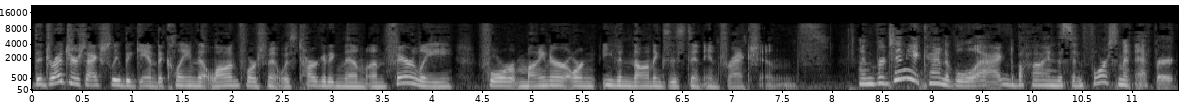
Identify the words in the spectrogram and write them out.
The dredgers actually began to claim that law enforcement was targeting them unfairly for minor or even non-existent infractions. And Virginia kind of lagged behind this enforcement effort.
